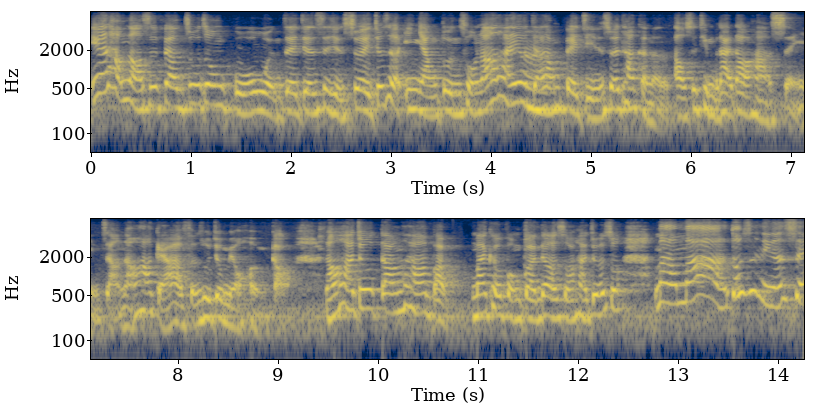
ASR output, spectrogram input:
因为他们老师非常注重国文这件事情，所以就是有阴阳顿挫，然后他又加上背景，所以他可能老师听不太到他的声音，这样，然后他给他的分数就没有很高。然后他就当他把麦克风关掉的时候，他就会说：“妈妈，都是你的声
